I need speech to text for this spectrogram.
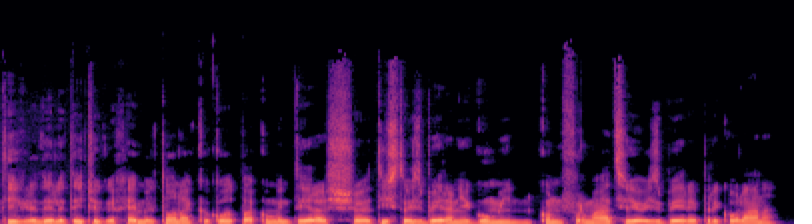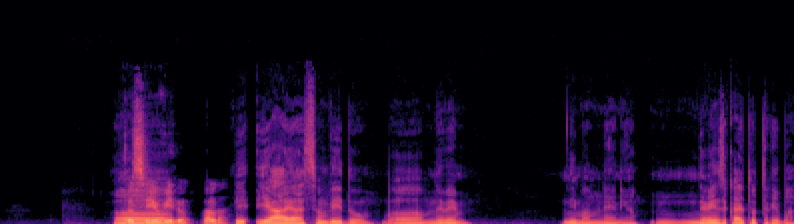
Ti, glede letečega Hamiltona, kako pa komentiraš eh, tisto izbiranje gum in konformacijo izbire preko lana? To si je videl, ali? Ja, ja, sem videl, um, ne vem, nimam mnenja. Ne vem, zakaj je to treba.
